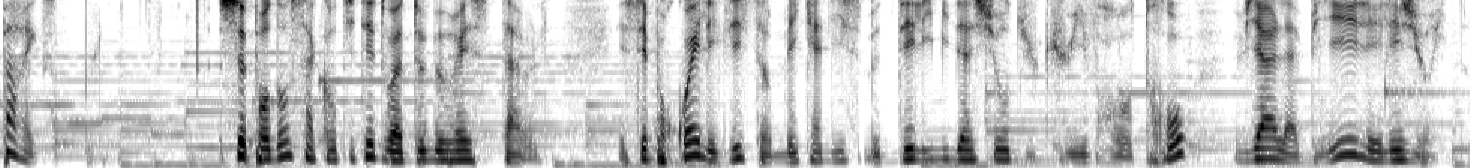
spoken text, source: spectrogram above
par exemple. Cependant, sa quantité doit demeurer stable. Et c'est pourquoi il existe un mécanisme d'élimination du cuivre en trop via la bile et les urines.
